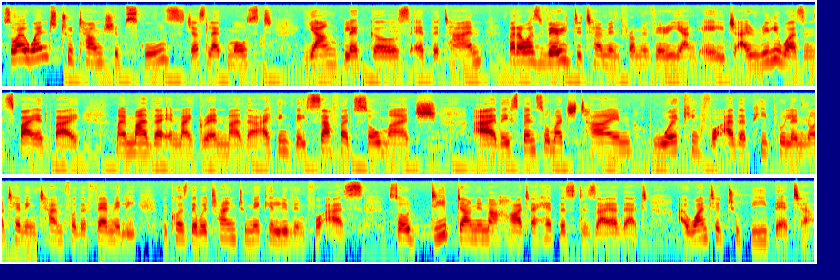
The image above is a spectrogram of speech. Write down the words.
So I went to township schools, just like most young black girls at the time, but I was very determined from a very young age. I really was inspired by my mother and my grandmother. I think they suffered so much. Uh, they spent so much time working for other people and not having time for the family because they were trying to make a living for us. So deep down in my heart, I had this desire that I wanted to be better.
